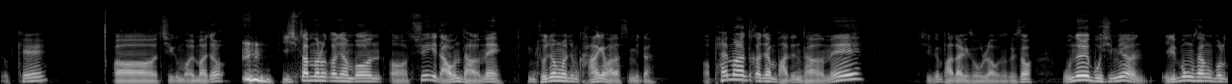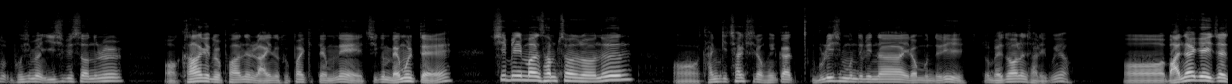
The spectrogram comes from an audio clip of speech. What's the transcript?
이렇게 어, 지금 얼마죠? 23만 원까지 한번 어, 수익이 나온 다음에 지금 조정을 좀 강하게 받았습니다. 어, 8만 원까지 한번 받은 다음에 지금 바닥에서 올라오는. 그래서 오늘 보시면 일봉상 보- 보시면 21선을 어, 강하게 돌파하는 라인을 돌파했기 때문에 지금 매물대 11만 3천 원은 어, 단기 차익 실현 그러니까 물리신 분들이나 이런 분들이 좀 매도하는 자리고요. 어, 만약에 이제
